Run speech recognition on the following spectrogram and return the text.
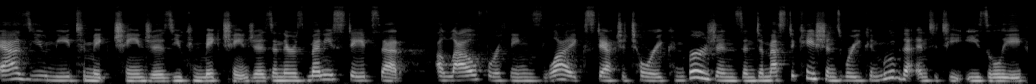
as you need to make changes you can make changes. And there's many states that allow for things like statutory conversions and domestications where you can move the entity easily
